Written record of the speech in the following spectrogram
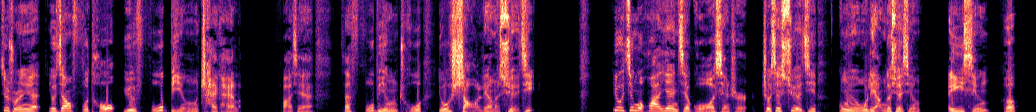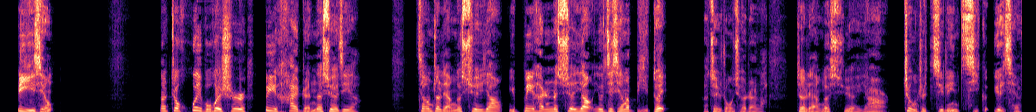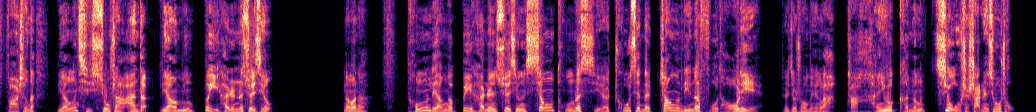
技术人员又将斧头与斧柄拆开了，发现，在斧柄处有少量的血迹。又经过化验，结果显示，这些血迹共有两个血型：A 型和 B 型。那这会不会是被害人的血迹啊？将这两个血样与被害人的血样又进行了比对，最终确认了这两个血样。正是吉林几个月前发生的两起凶杀案的两名被害人的血型。那么呢，同两个被害人血型相同的血出现在张林的斧头里，这就说明了他很有可能就是杀人凶手。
